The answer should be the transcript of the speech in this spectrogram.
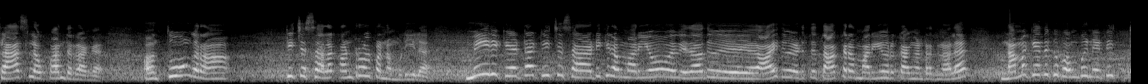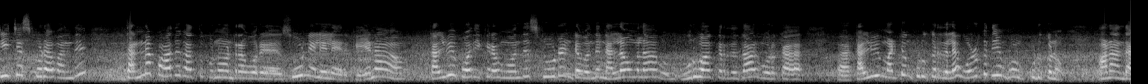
கிளாஸில் உட்காந்துடுறாங்க அவன் தூங்குறான். டீச்சர்ஸால் கண்ட்ரோல் பண்ண முடியல. மீறி கேட்டால் டீச்சர்ஸ் அடிக்கிற மாதிரியும் ஏதாவது ஆயுதம் எடுத்து தாக்குற மாதிரியும் இருக்காங்கன்றதுனால நமக்கு எதுக்கு வம்பு நெட்டி டீச்சர்ஸ் கூட வந்து தன்னை பாதுகாத்துக்கணுன்ற ஒரு சூழ்நிலையில் இருக்குது ஏன்னா கல்வி போதிக்கிறவங்க வந்து ஸ்டூடெண்ட்டை வந்து நல்லவங்களாக உருவாக்குறது தான் ஒரு க கல்வி மட்டும் கொடுக்குறதில்ல ஒழுக்கத்தையும் கொடுக்கணும். ஆனால் அந்த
